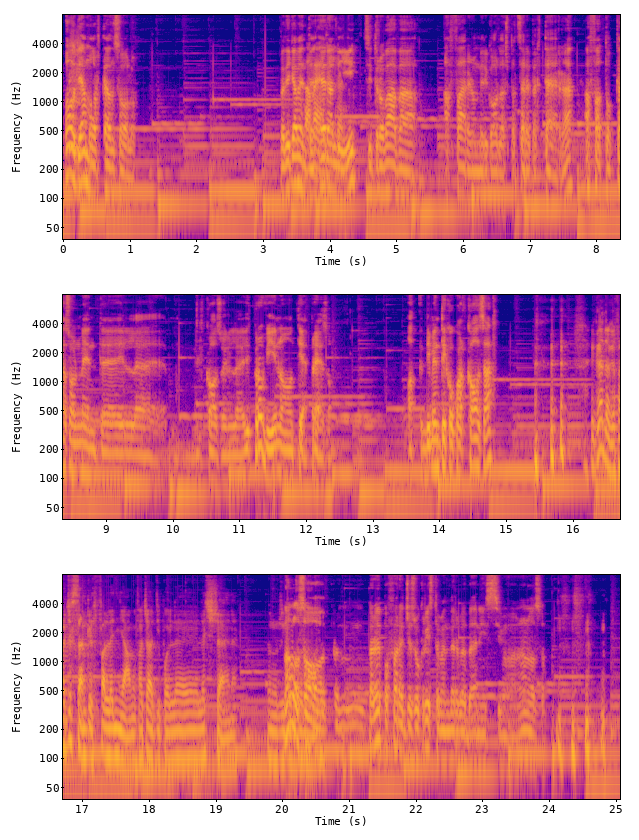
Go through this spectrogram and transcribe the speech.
odia a morte Han Solo. Praticamente era lì, si trovava a fare, non mi ricordo, a spazzare per terra, ha fatto casualmente il, il coso, il, il provino, ti è preso. Oh, dimentico qualcosa? E credo che facesse anche il falegname, faceva tipo le, le scene. Non ricordo lo so, per me può fare Gesù Cristo e mi andrebbe benissimo, non lo so.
